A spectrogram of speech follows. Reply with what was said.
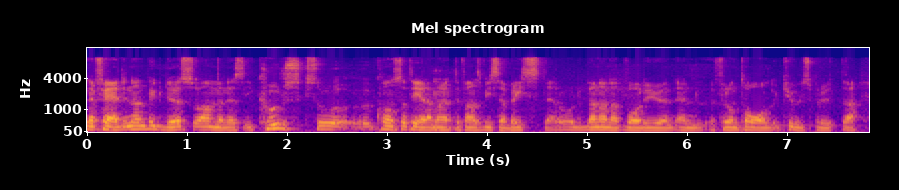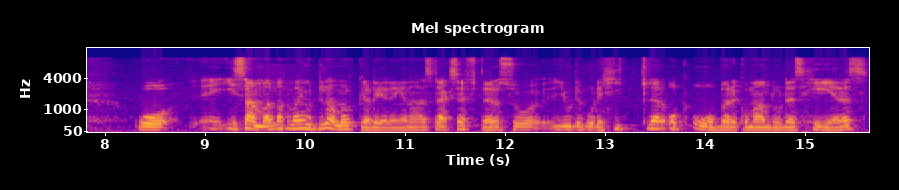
när Ferdinand byggdes och användes i Kursk så konstaterade man att det fanns vissa brister. Och bland annat var det ju en, en frontal kulspruta. Och i samband med att man gjorde de uppgraderingarna strax efter så gjorde både Hitler och Oberkommando des Heeres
